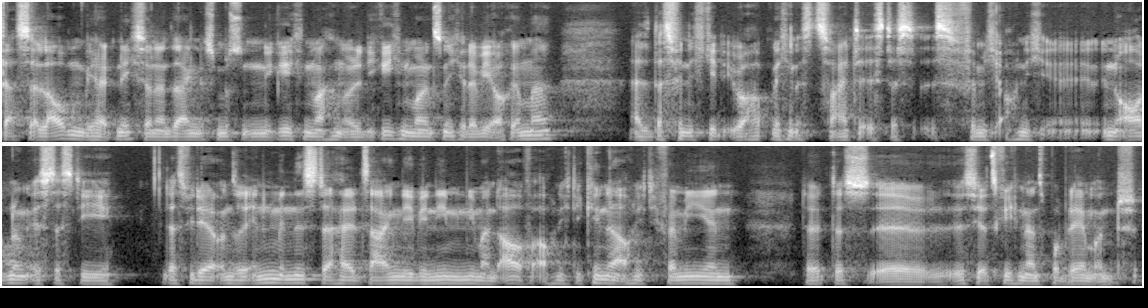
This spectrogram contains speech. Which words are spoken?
das erlauben wir halt nicht, sondern sagen, das müssen die Griechen machen oder die Griechen wollen es nicht oder wie auch immer. Also das finde ich geht überhaupt nicht. Und das Zweite ist, dass es für mich auch nicht in Ordnung ist, dass die, dass wieder unsere Innenminister halt sagen, nee, wir nehmen niemand auf, auch nicht die Kinder, auch nicht die Familien das äh, ist jetzt Griechenlands Problem und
